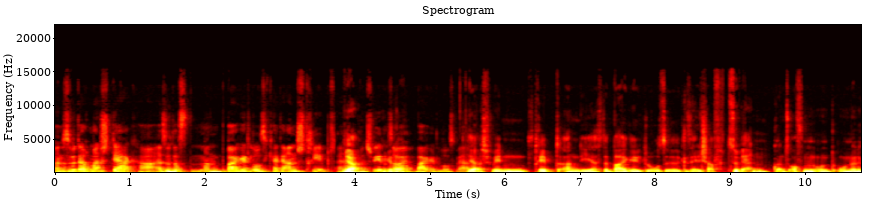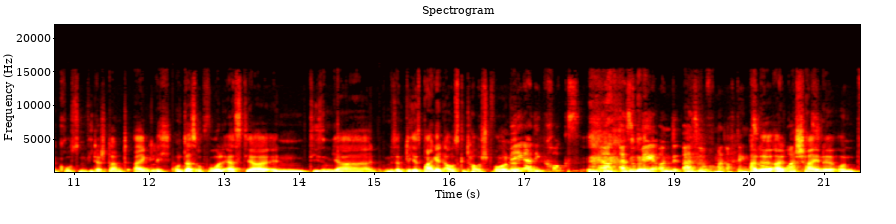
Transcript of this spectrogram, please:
und es wird auch immer stärker, also Mhm. dass man Bargeldlosigkeit ja anstrebt. Äh, Ja, Schweden genau. soll bargeldlos werden. Ja, Schweden strebt an, die erste bargeldlose Gesellschaft zu werden. Ganz offen und ohne großen Widerstand eigentlich. Und das, obwohl erst ja in diesem Jahr sämtliches Bargeld ausgetauscht wurde. Mega die Krux. Ja, also mega und also wo man auch denkt, Alle so, alten what? Scheine und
